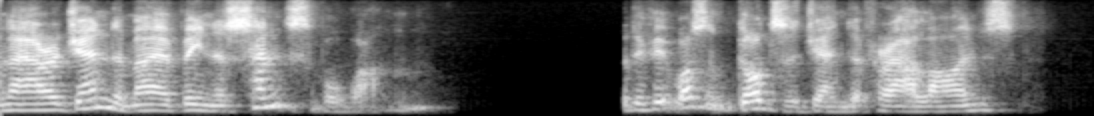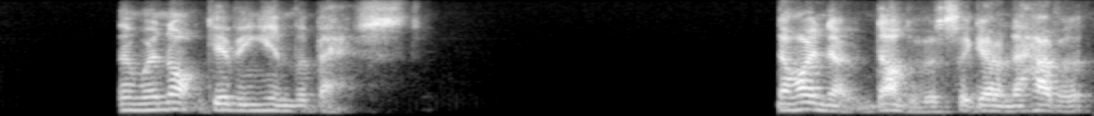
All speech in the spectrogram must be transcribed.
And our agenda may have been a sensible one, but if it wasn't God's agenda for our lives, then we're not giving Him the best. Now, I know none of us are going to have a,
